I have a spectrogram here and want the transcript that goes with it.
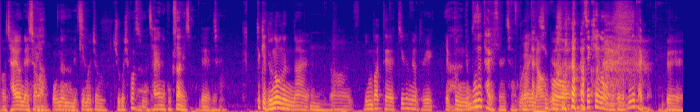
어, 자연에서 자연. 오는 아, 느낌을. 좀 주고 아, 싶었습니다. 자연의 곡선이죠. 네, 네. 그렇죠. 특히 눈 오는 날 음. 어, 눈밭에 찍으면 되게 아, 예쁜 되게 뿌듯하겠어요, 그렇죠. 모양이 딱 찍힌 거 보면 되게 뿌듯할 것 같아요. 네.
